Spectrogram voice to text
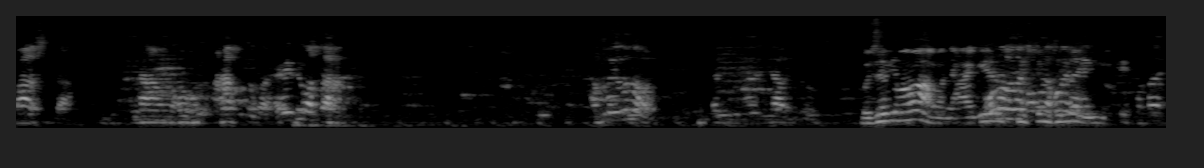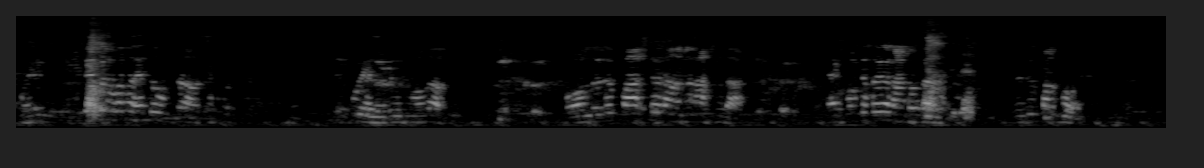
পাঁচটা বুঝছে কি মামা? মানে আগের সিস্টেম ছিল ভিন্ন। অলরেডি তিনটা দাম দেবে কত ষাট কত না? আরেকবার ডর এর সাধারণ আছে।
